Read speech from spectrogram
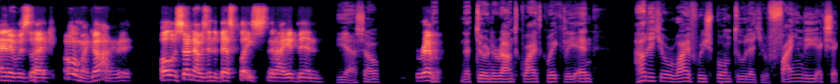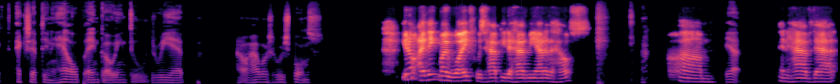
and it was like, oh my God, it, all of a sudden I was in the best place that I had been yeah. So forever. that turned around quite quickly. And how did your wife respond to that? You're finally accept, accepting help and going to the rehab. How how was her response? You know, I think my wife was happy to have me out of the house. Um, Yeah. and have that.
